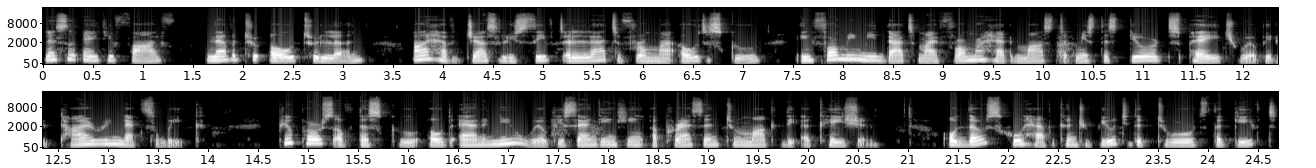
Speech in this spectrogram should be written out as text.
Lesson 85 Never too old to learn. I have just received a letter from my old school informing me that my former headmaster, Mr. Stuart Page, will be retiring next week. Pupils of the school, old and new, will be sending him a present to mark the occasion. All those who have contributed towards the gift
